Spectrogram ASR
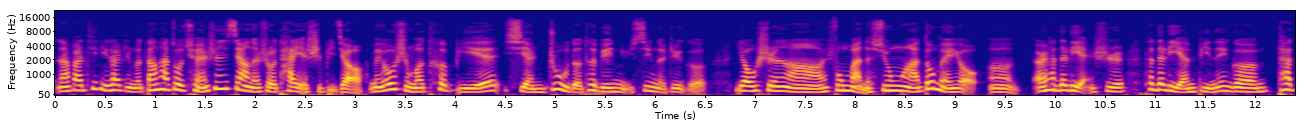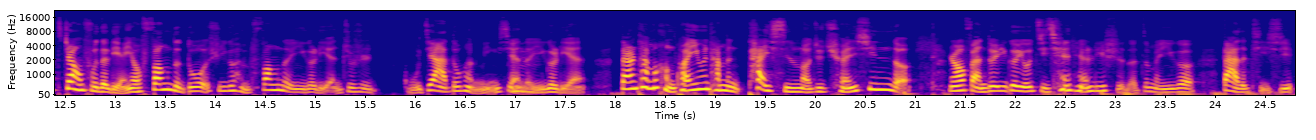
哪怕 T T 她整个当她做全身像的时候，她也是比较没有什么特别显著的、特别女性的这个腰身啊、丰满的胸啊都没有。嗯，而她的脸是她的脸比那个她丈夫的脸要方得多，是一个很方的一个脸，就是。骨架都很明显的嗯一个连。当然，他们很快，因为他们太新了，就全新的，然后反对一个有几千年历史的这么一个大的体系，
